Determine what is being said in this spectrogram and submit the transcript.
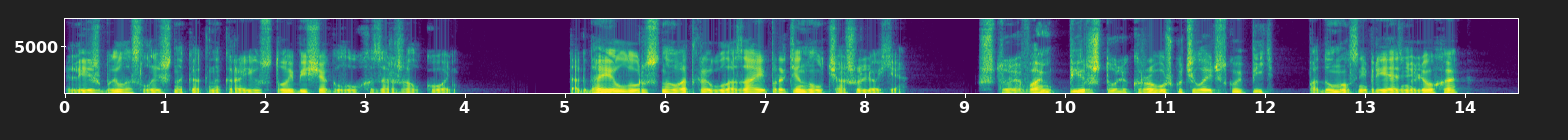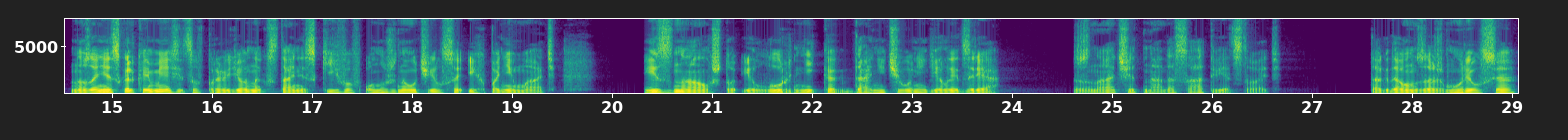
Лишь было слышно, как на краю стойбища глухо заржал конь. Тогда Илур снова открыл глаза и протянул чашу Лехе. Что я вампир, что ли, кровушку человеческую пить? Подумал с неприязнью Леха, но за несколько месяцев, проведенных в стане скифов, он уже научился их понимать и знал, что Илур никогда ничего не делает зря. Значит, надо соответствовать. Тогда он зажмурился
